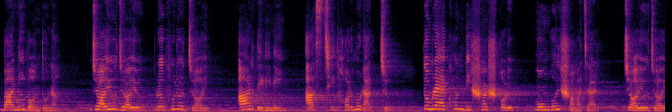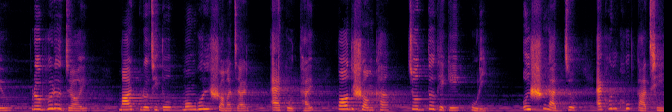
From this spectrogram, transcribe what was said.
বাণী বন্দনা, জয় জয় প্রভুর জয়। আর দেরি নেই, আসছি ধর্মরাজ্য। তোমরা এখন বিশ্বাস করো, মঙ্গল সমাচার। জয় জয় প্রভুর জয়। মার্ক রচিত মঙ্গল সমাচার, এক অধ্যায়, পদ সংখ্যা চোদ্দ থেকে কুড়ি। ঐশ্বরাজ্য এখন খুব কাছেই।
